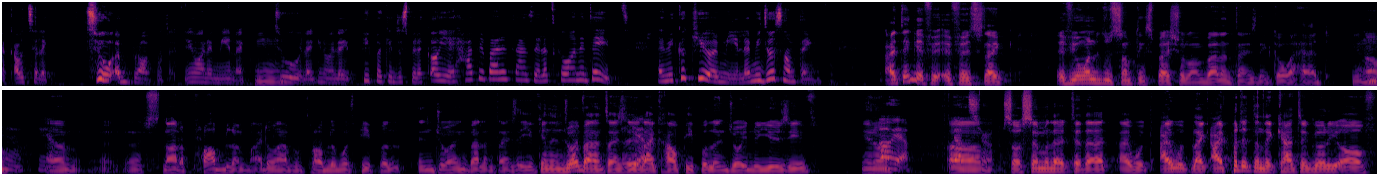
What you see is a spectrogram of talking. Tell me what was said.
like I would say, like too abroad with it. You know what I mean? Like Hmm. too, like you know, like people can just be like, oh yeah, happy Valentine's Day, let's go on a date. Let me cook you a meal. Let me do something. I think if if it's like if you want to do something special on Valentine's Day, go ahead. You know, Mm-hmm, yeah. um, it's not a problem. I don't have a problem with people enjoying Valentine's Day. You can enjoy Valentine's Day Yeah. like how people enjoy New Year's Eve. You know. Oh yeah, that's Um, true. So similar to that, I would I would like I put it in the category of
